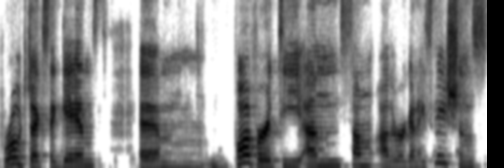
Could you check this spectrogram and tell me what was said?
projects against um, poverty and some other organizations.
